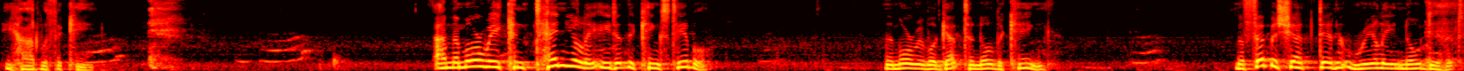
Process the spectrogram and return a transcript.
he had with the king. And the more we continually eat at the king's table, the more we will get to know the king. Mephibosheth didn't really know David.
